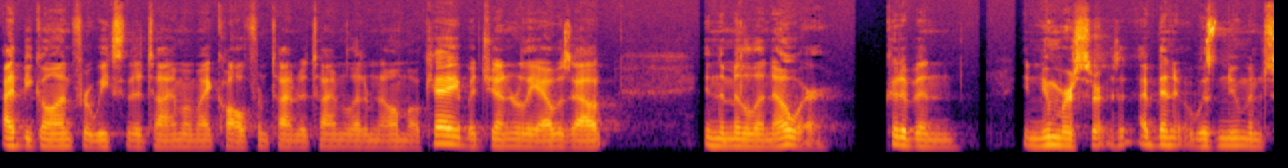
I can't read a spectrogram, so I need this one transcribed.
I'd be gone for weeks at a time. I might call from time to time to let them know I'm okay, but generally I was out in the middle of nowhere. Could have been in numerous. I've been. It was numerous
